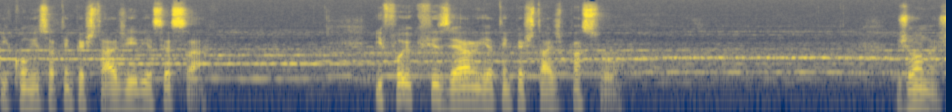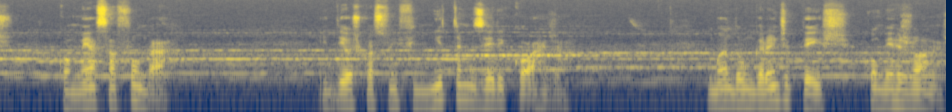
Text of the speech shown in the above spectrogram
e com isso a tempestade iria cessar. E foi o que fizeram e a tempestade passou. Jonas começa a afundar. E Deus, com a sua infinita misericórdia, manda um grande peixe comer Jonas.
